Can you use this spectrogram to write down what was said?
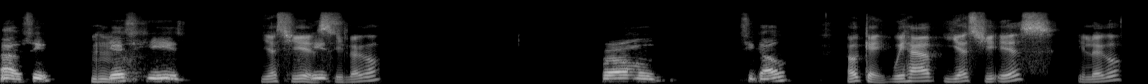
Oh, sí. Mhm. Yes, he is Yes, she is. Y Is- luego, from Chicago. okay, we have yes, she is. Y luego,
